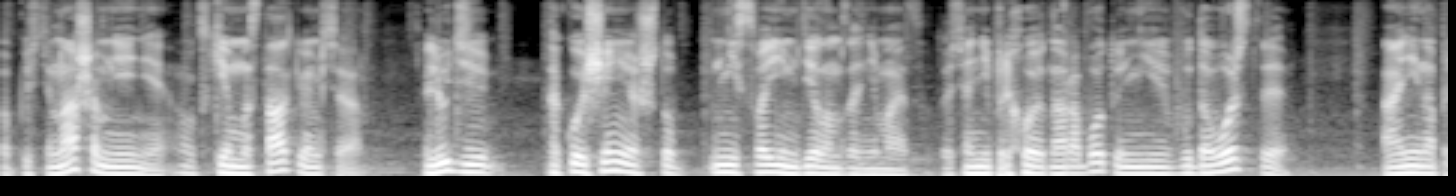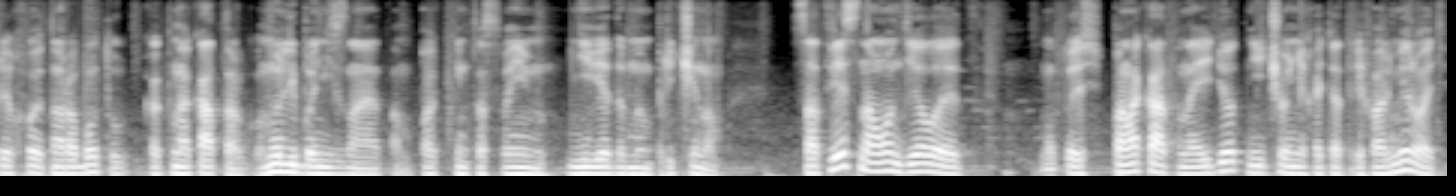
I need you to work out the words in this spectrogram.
допустим, наше мнение. Вот с кем мы сталкиваемся, люди такое ощущение, что не своим делом занимаются. То есть они приходят на работу не в удовольствие, они на, приходят на работу как на каторгу. Ну, либо, не знаю, там, по каким-то своим неведомым причинам. Соответственно, он делает, ну, то есть по накатанной идет, ничего не хотят реформировать.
